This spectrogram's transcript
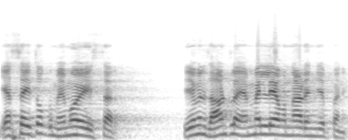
ఎస్ఐతో ఒక మెమో ఇస్తారు ఏమైనా దాంట్లో ఎమ్మెల్యే ఉన్నాడని చెప్పని.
